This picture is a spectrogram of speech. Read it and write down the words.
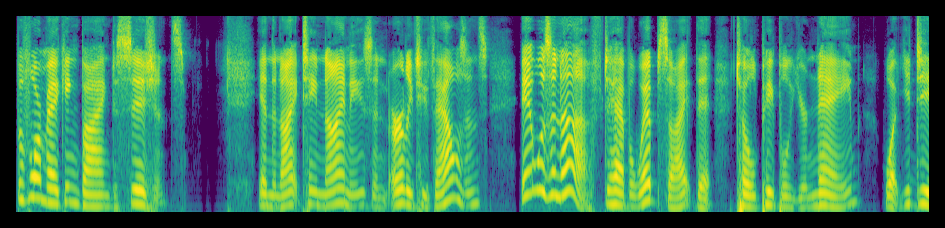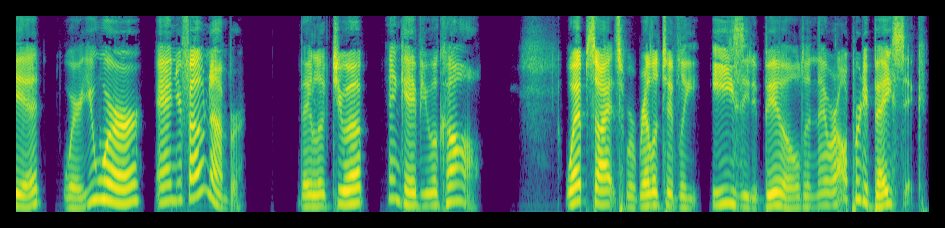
before making buying decisions. In the 1990s and early 2000s, it was enough to have a website that told people your name, what you did, where you were, and your phone number. They looked you up and gave you a call. Websites were relatively easy to build and they were all pretty basic.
